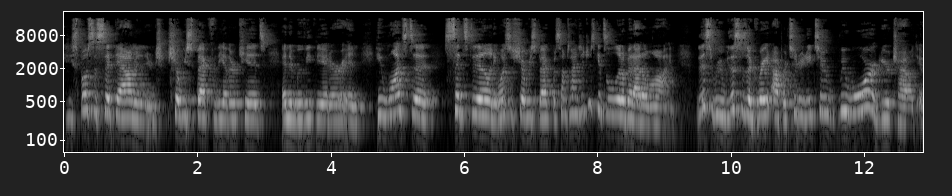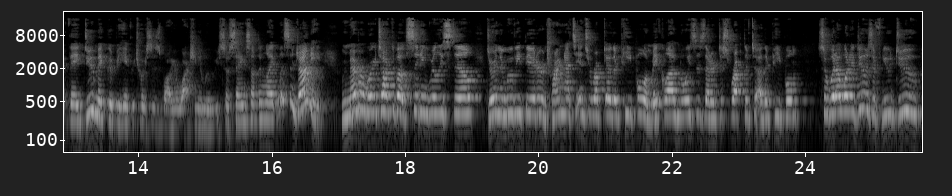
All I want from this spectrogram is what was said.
he's supposed to sit down and show respect for the other kids in the movie theater and he wants to sit still and he wants to show respect but sometimes it just gets a little bit out of line. This re- this is a great opportunity to reward your child if they do make good behavior choices while you're watching a movie. So saying something like listen johnny remember where we talked about sitting really still during the movie theater and trying not to interrupt other people or make loud noises that are disruptive to other people? So what i want to do is if you do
